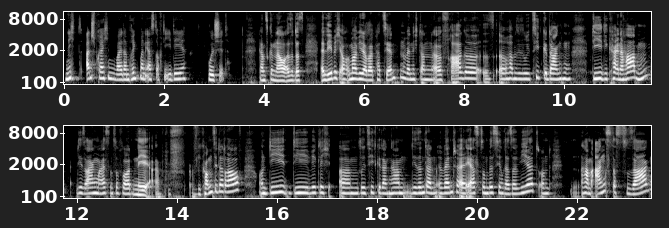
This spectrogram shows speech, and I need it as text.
nicht ansprechen, weil dann bringt man erst auf die Idee Bullshit. Ganz genau. Also das erlebe ich auch immer wieder bei Patienten, wenn ich dann äh, frage, äh, haben sie Suizidgedanken? Die, die keine haben, die sagen meistens sofort, nee, äh, wie kommen sie da drauf? Und die, die wirklich ähm, Suizidgedanken haben, die sind dann eventuell erst so ein bisschen reserviert und haben Angst, das zu sagen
